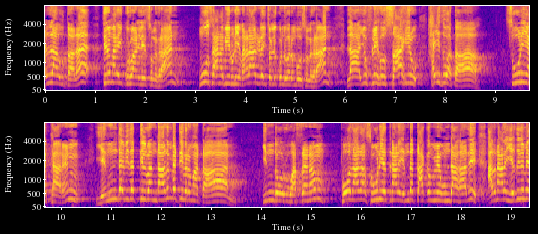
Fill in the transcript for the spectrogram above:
அல்லாஹு தால திருமறை குர்வானிலே சொல்லுகிறான். மூசா நபியினுடைய வரலாறுகளை சொல்லிக் கொண்டு வரும்போது சொல்லுகிறான் லா யுஃப்லிஹு சாஹிரு ஹைது அத்தா. சூனியக்காரன் எந்த விதத்தில் வந்தாலும் வெற்றி பெற மாட்டான். இந்த ஒரு வசனம் போதாதா சூனியத்தினால எந்த தாக்கமுமே உண்டாகாது. அதனால எதுவுமே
